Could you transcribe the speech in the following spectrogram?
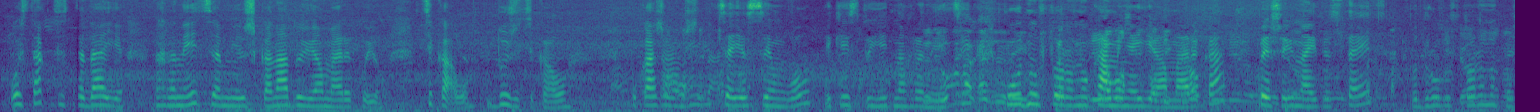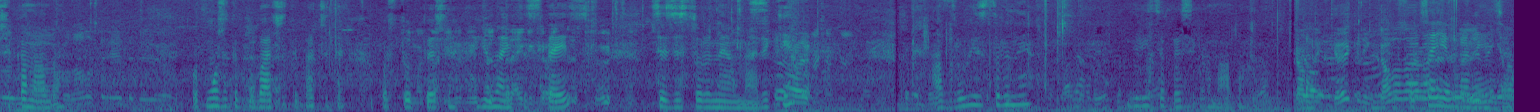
ось так це складає границя між Канадою і Америкою. Цікаво, дуже цікаво. Покажу вам, що це є символ, який стоїть на границі. По одну сторону каменя є Америка, пише United States, по другу сторону пише Канада. От можете побачити, бачите, ось тут пише United States, це зі сторони Америки. А з другої сторони, дивіться, пише Канада. Оце є границя.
